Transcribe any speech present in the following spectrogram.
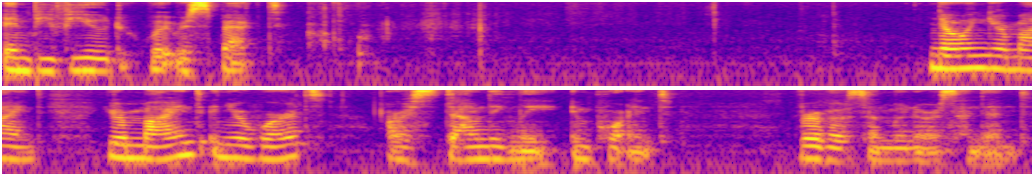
and be viewed with respect. Knowing your mind, your mind and your words are astoundingly important. Virgo, Sun, Moon, or Ascendant.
